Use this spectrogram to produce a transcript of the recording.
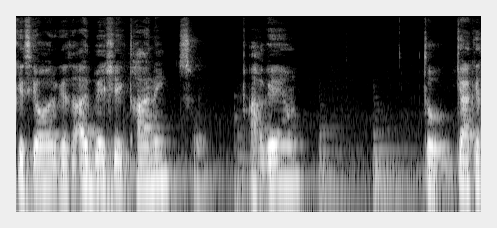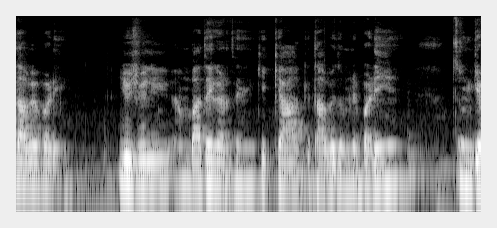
किसी और के साथ अभिषेक था नहीं सो आ गए हम तो क्या किताबें पढ़ी यूजुअली हम बातें करते हैं कि क्या किताबें तुमने पढ़ी हैं तो उनके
